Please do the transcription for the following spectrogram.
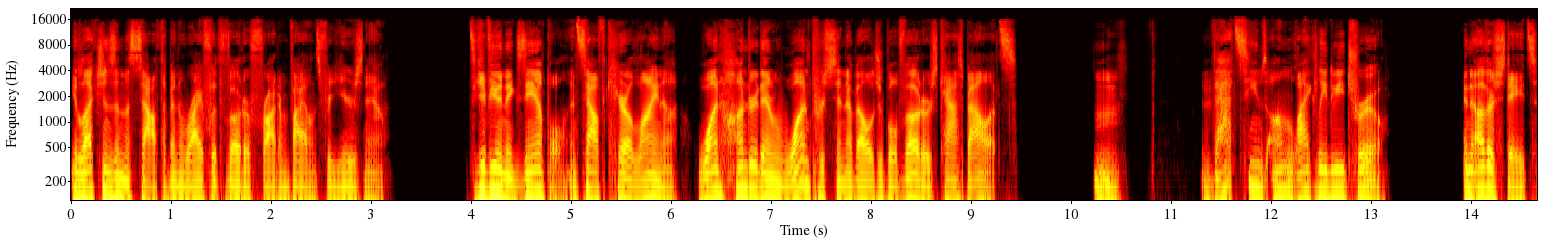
elections in the South have been rife with voter fraud and violence for years now. To give you an example, in South Carolina, 101% of eligible voters cast ballots. Hmm, that seems unlikely to be true. In other states,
